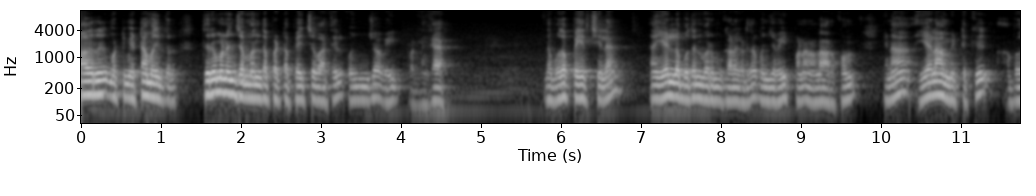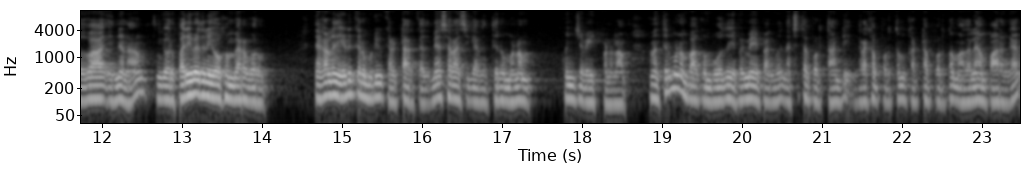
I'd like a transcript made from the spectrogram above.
ஆறு மற்றும் எட்டாம் அதிபதி திருமணம் சம்பந்தப்பட்ட பேச்சுவார்த்தையில் கொஞ்சம் வெயிட் பண்ணுங்கள் இந்த புதப்பயிற்சியில் ஏழில் புதன் வரும் காலகட்டத்தில் கொஞ்சம் வெயிட் பண்ணால் நல்லாயிருக்கும். ஏன்னா ஏழாம் வீட்டுக்கு பொதுவாக என்னென்னா இங்கே ஒரு பரிவர்த்தனை யோகம் வேறு வரும். இந்த காலத்தில் எடுக்கிற முடிவு கரெக்டாக இருக்காது. மேசராசிக்காரங்க திருமணம் கொஞ்சம் வெயிட் பண்ணலாம். ஆனால் திருமணம் பார்க்கும்போது எப்போயுமே பார்க்கும்போது நட்சத்திர பொருத்தம் தாண்டி கிரக பொருத்தம் கட்ட பொருத்தம் அதெல்லாம் பாருங்கள்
